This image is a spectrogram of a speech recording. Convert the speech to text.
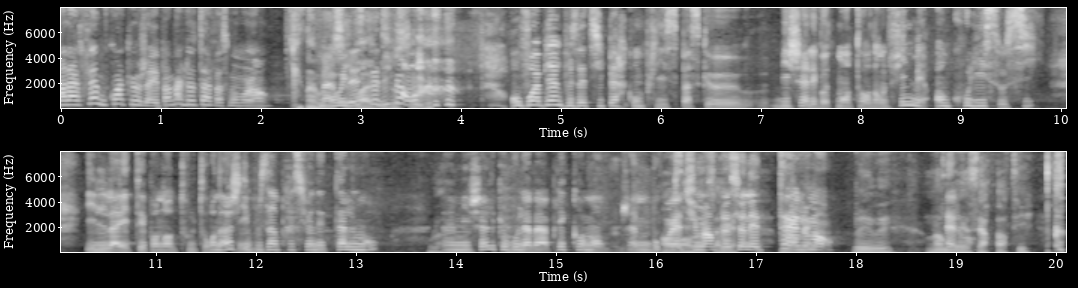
Enfin, la flemme, quoique j'avais pas mal de taf à ce moment-là. Ah oui, Bah oui, c'était différent. On voit bien que vous êtes hyper complice parce que Michel est votre mentor dans le film, mais en coulisses aussi. Il l'a été pendant tout le tournage. Il vous impressionnait tellement, euh, Michel, que vous l'avez appelé comment? J'aime beaucoup. Ouais, Oh, tu ça impressionné Non, mais- tellement. Oui, oui. Non, mais c'est reparti.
